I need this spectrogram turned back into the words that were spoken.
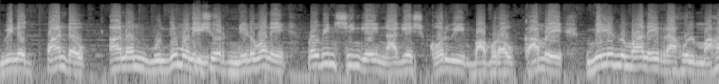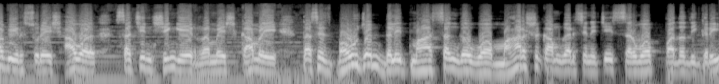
विनोद पांडव आनंद मुंदिमणी ईश्वर निडवणे प्रवीण शिंगे नागेश कोरवी बाबुराव कांबळे मिलिंद माने राहुल महावीर सुरेश हावळ सचिन शिंगे रमेश कांबळे तसेच बहुजन दलित महासंघ व महाराष्ट्र कामगार सेनेचे सर्व पदाधिकारी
